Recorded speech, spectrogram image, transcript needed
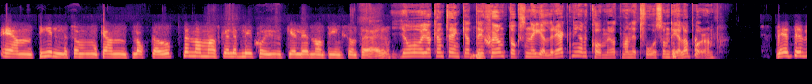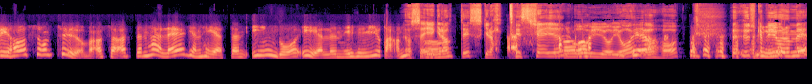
en till som kan plocka upp en om man skulle bli sjuk eller någonting sånt där. ja, jag kan tänka att det är skönt också när elräkningarna kommer att man är två som delar på dem. Vet du, vi har sån tur va, så att den här lägenheten ingår elen i hyran. Jag säger Ja. grattis, grattis tjejer! Ja. Oj, oj, oj, jaha. Hur ska vi göra med,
